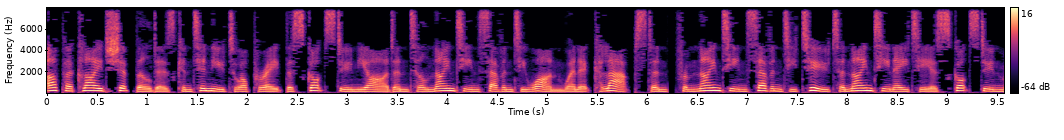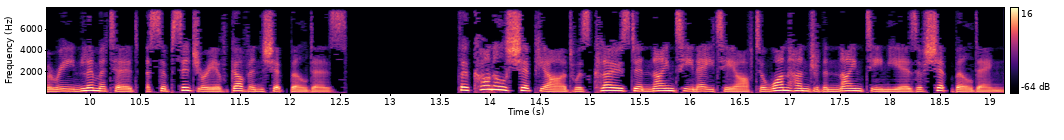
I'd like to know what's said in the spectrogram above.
Upper Clyde Shipbuilders continued to operate the Scotstoun yard until 1971 when it collapsed and, from 1972 to 1980 as Scotstoun Marine Limited, a subsidiary of Govan Shipbuilders. The Connell shipyard was closed in 1980 after 119 years of shipbuilding.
